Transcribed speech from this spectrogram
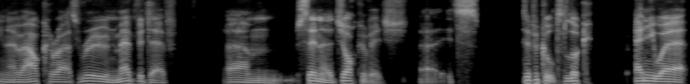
You know, Alcaraz, Rune, Medvedev, um, Sinner, Djokovic. Uh, it's difficult to look anywhere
